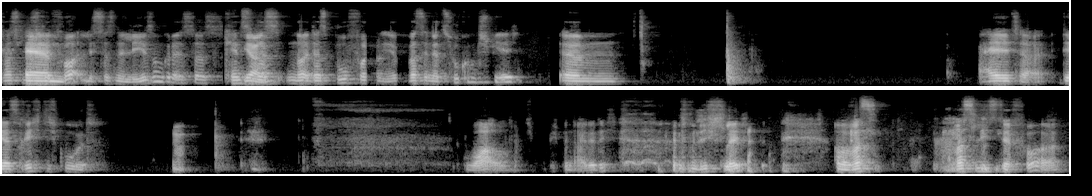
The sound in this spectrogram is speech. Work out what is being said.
was liest Ähm, vor? Ist das eine Lesung oder ist das? Kennst ja. du das, das Buch von, was in der Zukunft spielt? Ähm, Alter, der ist richtig gut. Ja. Wow, ich, ich beneide dich. Nicht schlecht. Aber was, was liest der vor?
